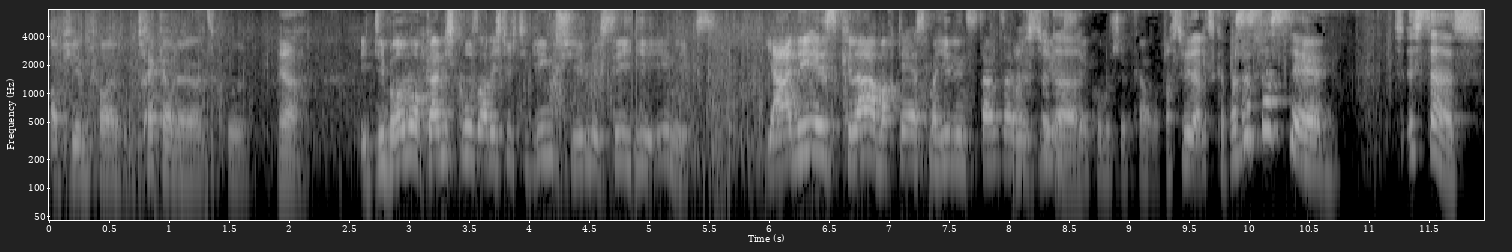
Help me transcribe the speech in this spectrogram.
Auf jeden Fall. Ein Trecker wäre ganz cool. Ja. Den brauchen wir auch gar nicht großartig durch die Gegend schieben. Ich sehe hier eh nichts. Ja, nee, ist klar. Macht der erstmal hier den Stunt seines Lebens, da? der komische Karre. Machst du wieder alles kaputt? Was ist das denn? Was ist das?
